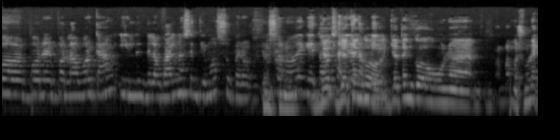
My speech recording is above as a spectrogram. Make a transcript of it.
por, por, el- por la WordCamp y de lo cual nos sentimos súper orgullosos, ¿no? De que todo Yo, yo tengo, yo tengo una, vamos, una,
